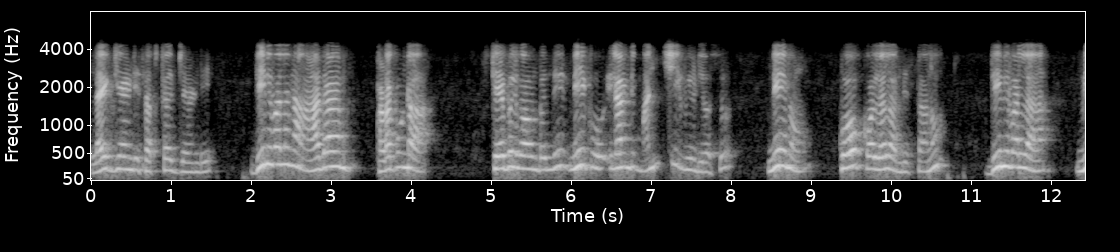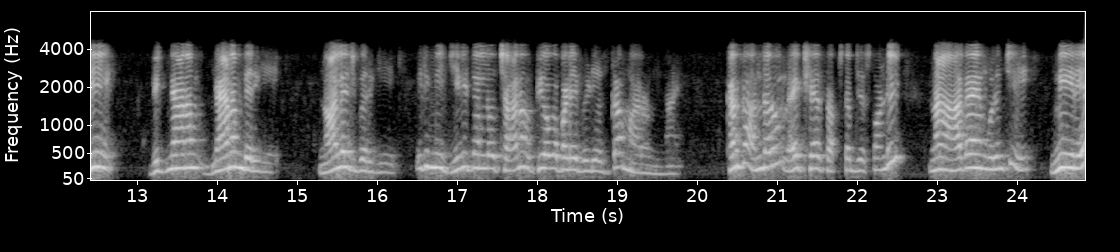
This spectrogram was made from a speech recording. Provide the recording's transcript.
లైక్ చేయండి సబ్స్క్రైబ్ చేయండి. దీనివల్ల నా ఆదాయం పడకుండా స్టేబుల్గా ఉంటుంది. మీకు ఇలాంటి మంచి వీడియోస్ నేను కోకొల్లలు అందిస్తాను. దీనివల్ల మీ విజ్ఞానం జ్ఞానం పెరిగి నాలెడ్జ్ పెరిగి ఇది మీ జీవితంలో చాలా ఉపయోగపడే వీడియోస్గా మారనున్నాయి. కనుక అందరూ లైక్ షేర్ సబ్స్క్రైబ్ చేసుకోండి. నా ఆదాయం గురించి మీరే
